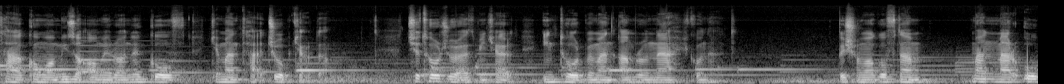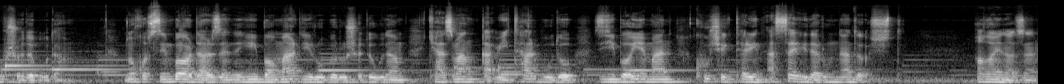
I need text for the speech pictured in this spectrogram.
تحکم آمیز و آمرانه گفت که من تعجب کردم. چطور جرأت می‌کرد این طور به من امر و نهی کند؟ به شما گفتم من مرعوب شده بودم. نخستین بار در زندگی با مردی روبرو شده بودم که از من قوی تر بود و زیبایی من کوچکترین اثری در او نداشت. آقای نازم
